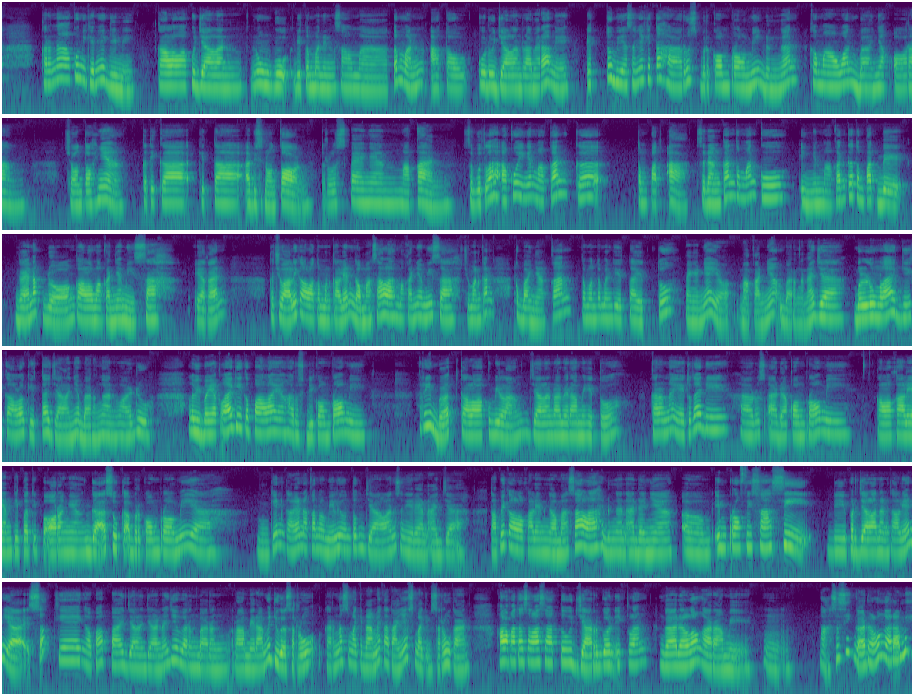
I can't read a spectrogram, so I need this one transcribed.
Karena aku mikirnya gini, kalau aku jalan nunggu ditemenin sama teman atau kudu jalan rame-rame, itu biasanya kita harus berkompromi dengan kemauan banyak orang. Contohnya, ketika kita habis nonton terus pengen makan sebutlah aku ingin makan ke tempat A sedangkan temanku ingin makan ke tempat B. Nggak enak dong kalau makannya misah ya kan? Kecuali kalau teman kalian nggak masalah makannya misah. Cuman kan kebanyakan teman-teman kita itu pengennya ya makannya barengan aja. Belum lagi kalau kita jalannya barengan waduh. Lebih banyak lagi kepala yang harus dikompromi. Ribet kalau aku bilang jalan rame-rame itu, karena ya itu tadi, harus ada kompromi. Kalau kalian tipe-tipe orang yang gak suka berkompromi ya mungkin kalian akan memilih untuk jalan sendirian aja. Tapi kalau kalian gak masalah dengan adanya um, improvisasi di perjalanan kalian ya it's okay nggak apa-apa. Jalan-jalan aja bareng-bareng. Rame-rame juga seru karena semakin rame katanya semakin seru kan. Kalau kata salah satu jargon iklan nggak ada lo nggak rame. Hmm masa sih nggak ada? Lo nggak rame?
